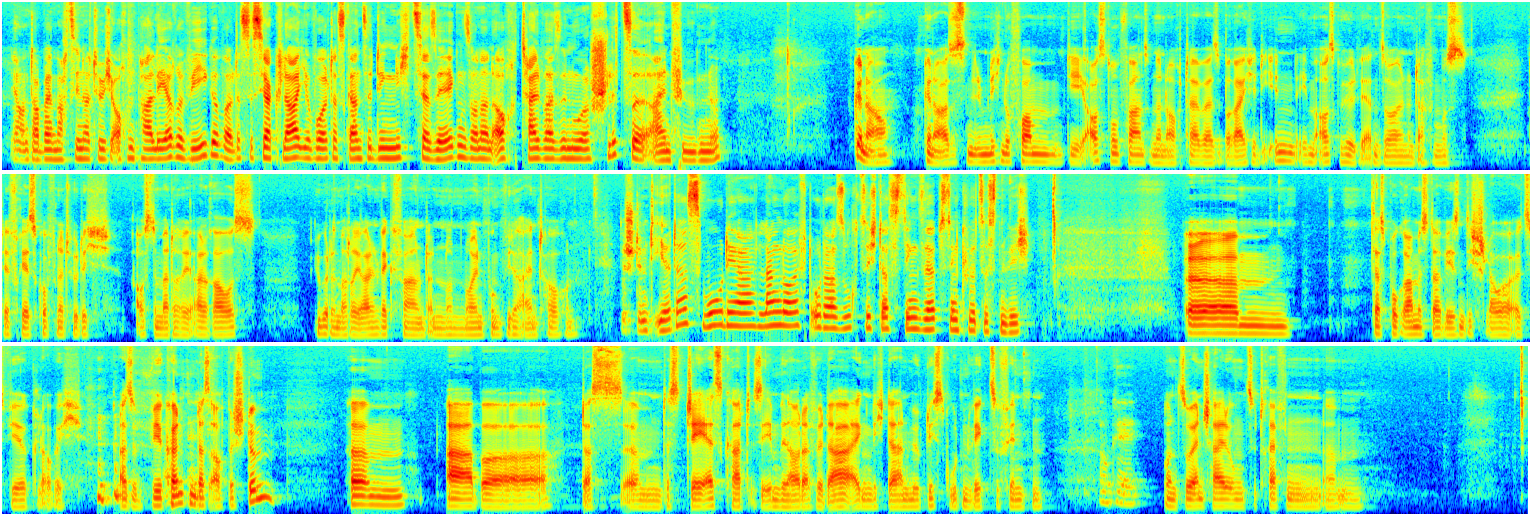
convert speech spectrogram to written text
Ja, und dabei macht sie natürlich auch ein paar leere Wege, weil das ist ja klar, ihr wollt das ganze Ding nicht zersägen, sondern auch teilweise nur Schlitze einfügen, ne? Genau, genau. Also es sind eben nicht nur Formen, die außenrum fahren, sondern auch teilweise Bereiche, die innen eben ausgehöhlt werden sollen. Und dafür muss der Fräskopf natürlich aus dem Material raus, über das Material hinwegfahren und dann noch einen neuen Punkt wieder eintauchen. Bestimmt ihr das, wo der langläuft, oder sucht sich das Ding selbst den kürzesten Weg? Ähm, das Programm ist da wesentlich schlauer als wir, glaube ich. Also wir könnten das auch bestimmen, ähm, aber das, ähm, das JS-Cut ist eben genau dafür da, eigentlich da einen möglichst guten Weg zu finden. Okay. Und so Entscheidungen zu treffen, ähm,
